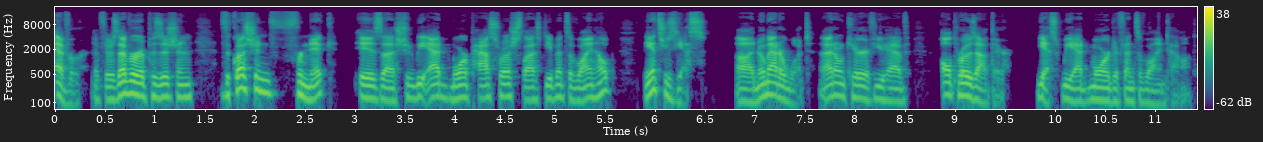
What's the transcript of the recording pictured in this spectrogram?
ever. If there's ever a position, the question for Nick is uh, should we add more pass rush slash defensive line help? The answer is yes, uh, no matter what. I don't care if you have all pros out there. Yes, we add more defensive line talent.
